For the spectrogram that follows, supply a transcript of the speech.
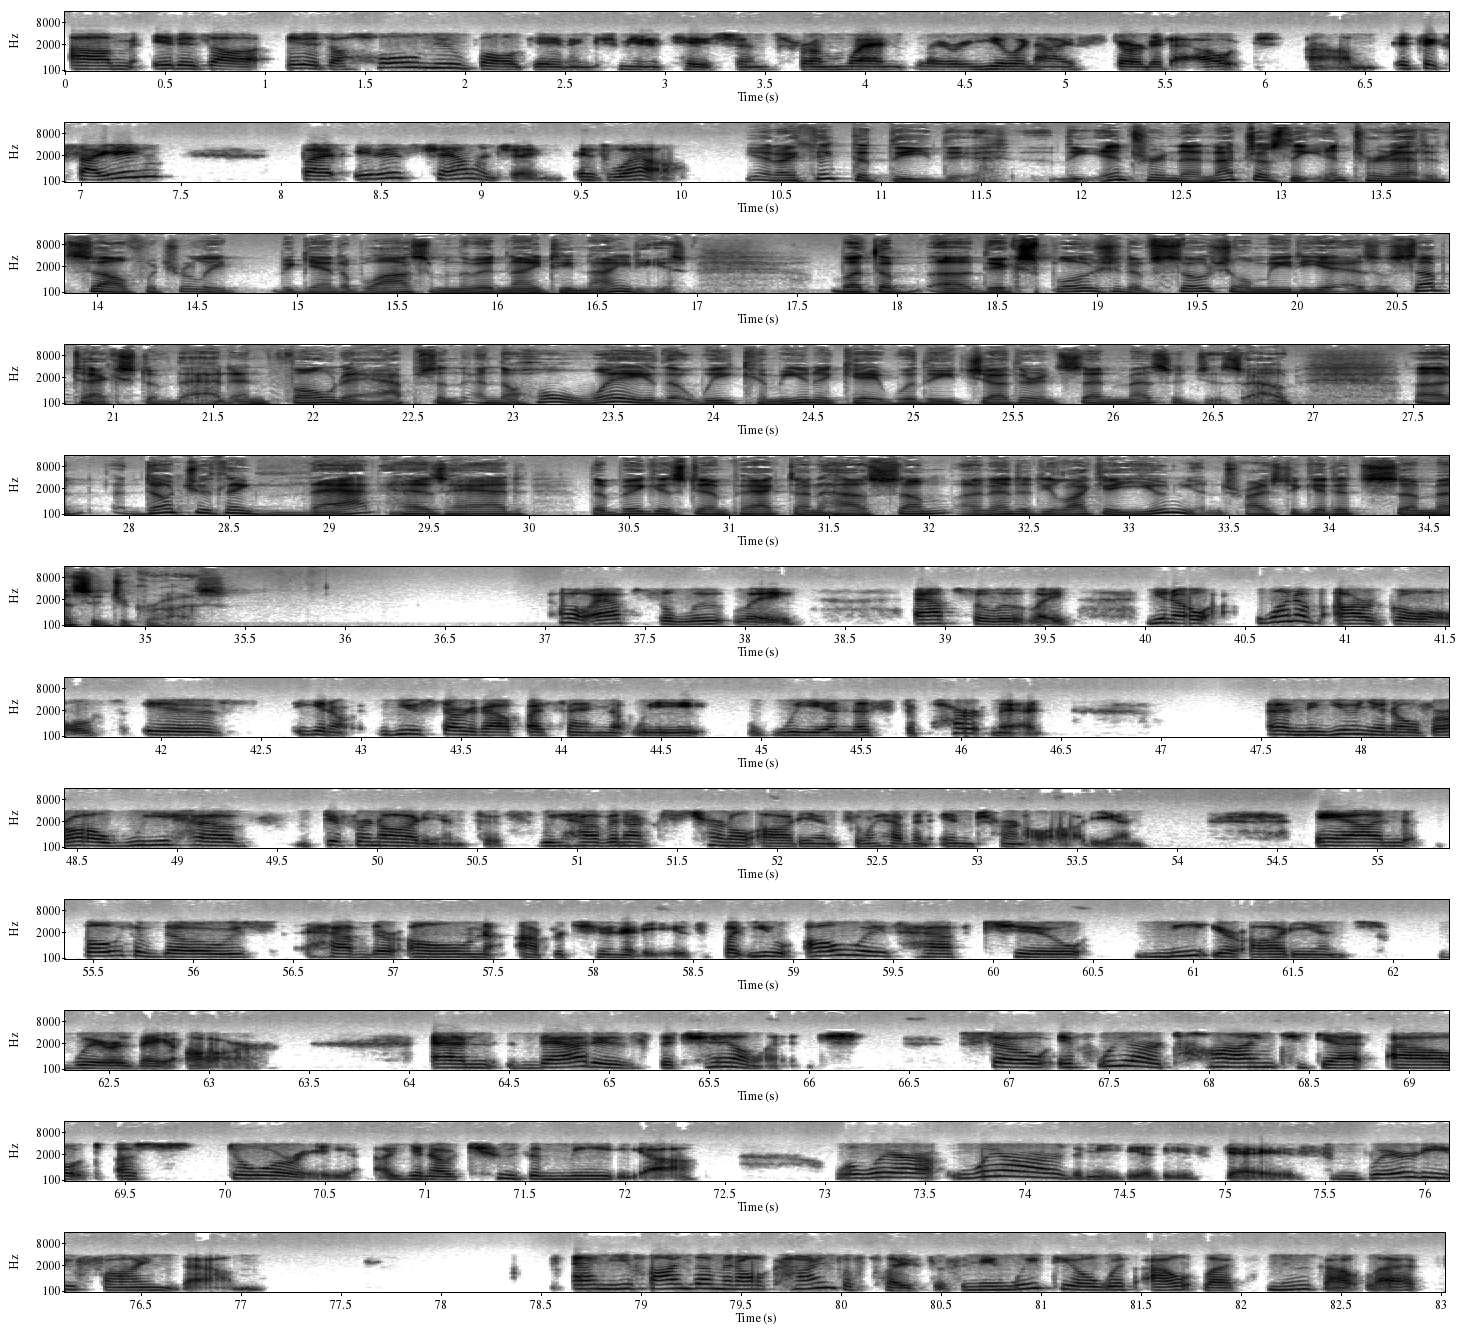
Um, it is a it is a whole new ballgame in communications from when Larry, you and I started out. Um, it's exciting, but it is challenging as well. Yeah, and I think that the, the the internet, not just the internet itself, which really began to blossom in the mid 1990s, but the uh, the explosion of social media as a subtext of that, and phone apps, and, and the whole way that we communicate with each other and send messages out. Uh, don't you think that has had the biggest impact on how some an entity like a union tries to get its uh, message across? Oh, absolutely, absolutely you know, one of our goals is, you know, you started out by saying that we we in this department and the union overall, we have different audiences. We have an external audience and we have an internal audience. And both of those have their own opportunities, but you always have to meet your audience where they are. And that is the challenge. So if we are trying to get out a story, uh, you know, to the media, well, where where are the media these days? Where do you find them? And you find them in all kinds of places. I mean, we deal with outlets, news outlets,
